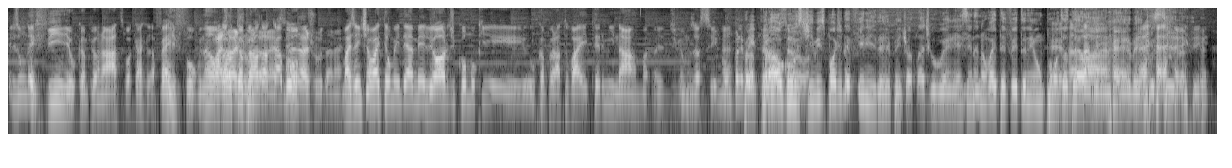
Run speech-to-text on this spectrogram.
Eles não definem o campeonato, aquela ferro e fogo, não, Mas agora ajuda, o campeonato né? acabou. Mas ajuda, né? Mas a gente já vai ter uma ideia melhor de como que o campeonato vai terminar, digamos assim, né? Complementando Para alguns seu- times pode definir, de repente o Atlético Goianiense ainda não vai ter feito nenhum ponto até lá, né? É bem possível. Enfim,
